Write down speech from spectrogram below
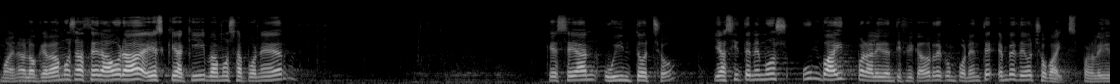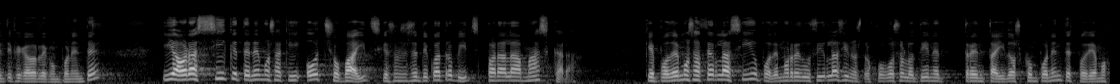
Bueno, lo que vamos a hacer ahora es que aquí vamos a poner que sean uint8 y así tenemos un byte para el identificador de componente en vez de 8 bytes para el identificador de componente y ahora sí que tenemos aquí 8 bytes, que son 64 bits, para la máscara que podemos hacerla así o podemos reducirla si nuestro juego solo tiene 32 componentes, podríamos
